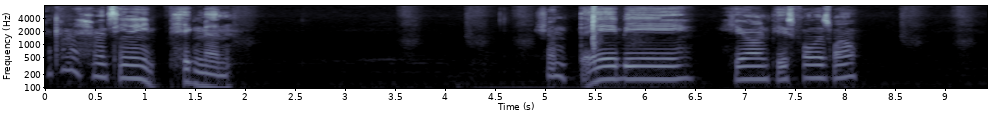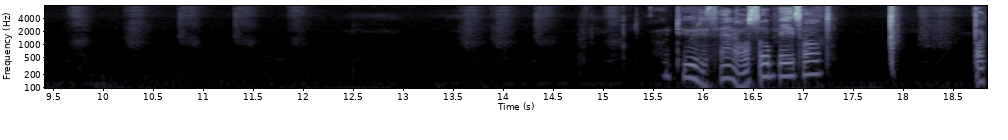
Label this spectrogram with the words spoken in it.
How come I haven't seen any pigmen? Shouldn't they be here on Peaceful as well? Oh, dude, is that also basalt? Fuck.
